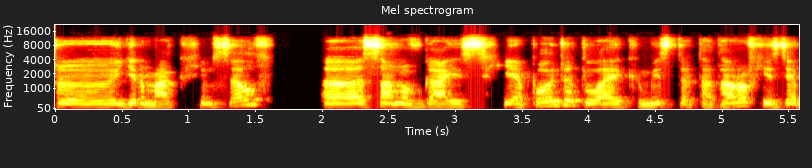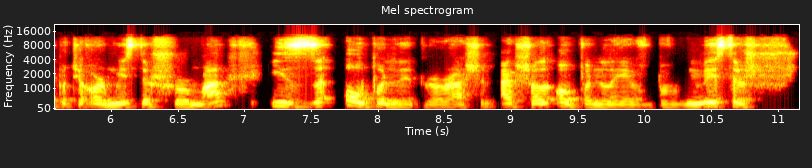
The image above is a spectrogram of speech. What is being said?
uh, Yermak himself, uh, some of guys he appointed, like Mr. Tatarov, his deputy, or Mr. Shurma, is openly pro-Russian, actually openly. Mr. Sh-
